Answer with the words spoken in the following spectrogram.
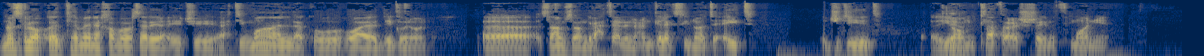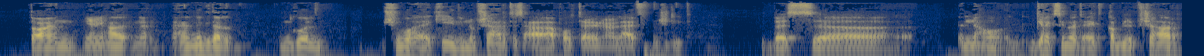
بنفس الوقت همين خبر سريع هيك احتمال أكو هواية يقولون آه سامسونج راح تعلن عن Galaxy Note 8 جديد يوم 23 8 طبعا يعني ها إحنا نقدر نقول شبه أكيد إنه بشهر 9 Apple تعلن عن ال iPhone الجديد بس آه إنه Galaxy Note 8 قبل بشهر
